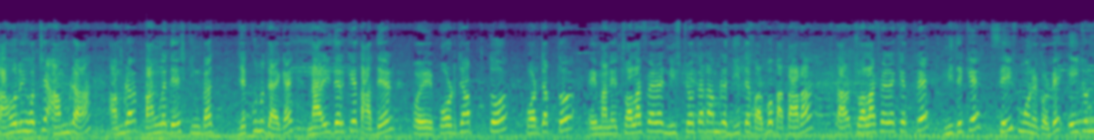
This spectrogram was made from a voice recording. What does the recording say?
তাহলেই হচ্ছে আমরা আমরা বাংলাদেশ কিংবা যে কোনো জায়গায় নারীদেরকে তাদের পর্যাপ্ত পর্যাপ্ত মানে চলাফেরার নিশ্চয়তাটা আমরা দিতে পারব বা তারা তার চলাফেরার ক্ষেত্রে নিজেকে সেফ মনে করবে। এই জন্য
